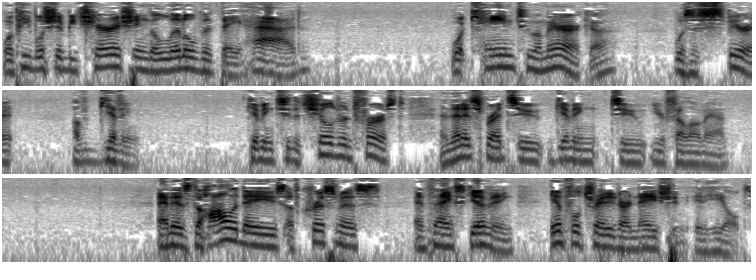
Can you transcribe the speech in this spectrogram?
When people should be cherishing the little that they had. What came to America was a spirit of giving. Giving to the children first, and then it spread to giving to your fellow man. And as the holidays of Christmas and Thanksgiving infiltrated our nation, it healed.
